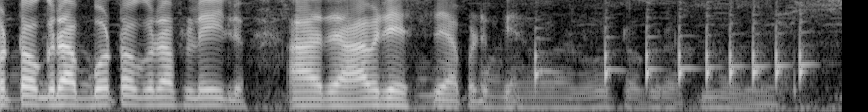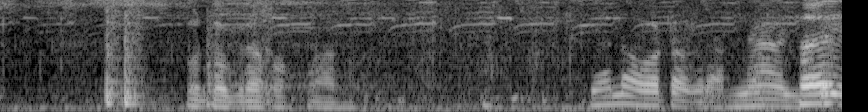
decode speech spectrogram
ઓટોગ્રાફ બોટોગ્રાફ લઈ લ્યો. આ આવરેજ છે આપણે સાહેબ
